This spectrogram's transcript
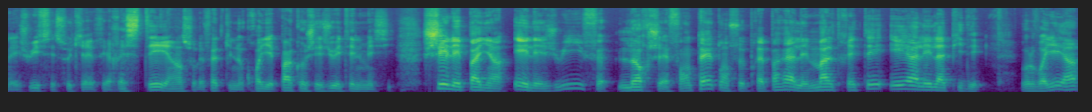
les juifs, c'est ceux qui étaient restés hein, sur le fait qu'ils ne croyaient pas que Jésus était le Messie. Chez les païens et les juifs, leur chef en tête, on se préparait à les maltraiter et à les lapider. Vous le voyez, hein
